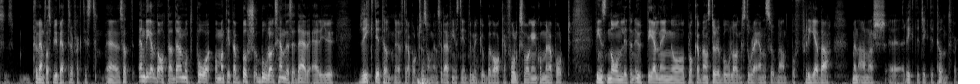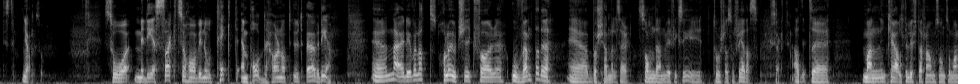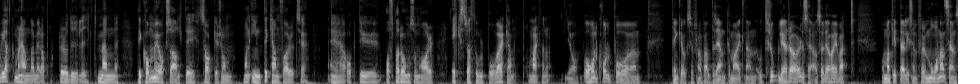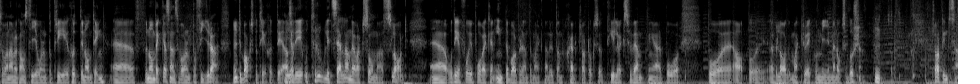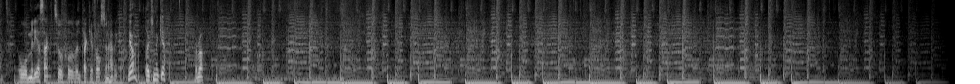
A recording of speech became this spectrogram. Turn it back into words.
förväntas bli bättre faktiskt. Eh, så att en del data. Däremot på, om man tittar börs och bolagshändelser, där är det ju riktigt tunt nu efter rapportsäsongen. Så där finns det inte mycket att bevaka. Volkswagen kommer rapport. Finns någon liten utdelning och plocka bland större bolag. Stora Enso bland på fredag. Men annars eh, riktigt, riktigt tunt faktiskt. Ja. Så. Så med det sagt så har vi nog täckt en podd. Har du något utöver det? Eh, nej, det är väl att hålla utkik för eh, oväntade eh, börshändelser som den vi fick se i torsdags och fredags. Exakt. Att eh, man kan ju alltid lyfta fram sånt som man vet kommer hända med rapporter och dylikt. Men det kommer ju också alltid saker som man inte kan förutse. Eh, och det är ju ofta de som har extra stor påverkan på marknaden. Ja, och håll koll på, tänker jag också framförallt räntemarknaden. Otroliga rörelser. Alltså det har ju varit om man tittar liksom för en månad sen så var en amerikansk tioåring på 3,70 någonting. Eh, för någon vecka sen så var den på 4. Nu är den tillbaka på 3,70. Alltså ja. det är otroligt sällan det har varit sådana slag. Eh, och det får ju påverkan inte bara på räntemarknaden utan självklart också tillväxtförväntningar på, på, eh, ja, på överlag makroekonomi men också börsen. Mm. Klart intressant. Och med det sagt så får vi väl tacka för oss den här veckan. Ja, tack så mycket. Ha det bra.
